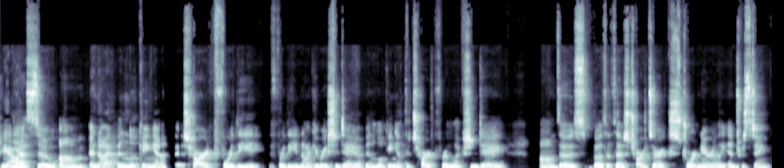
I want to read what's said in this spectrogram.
Yeah. Yeah, so um and I've been looking at the chart for the for the inauguration day. I've been looking at the chart for election day. Um those both of those charts are extraordinarily interesting.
